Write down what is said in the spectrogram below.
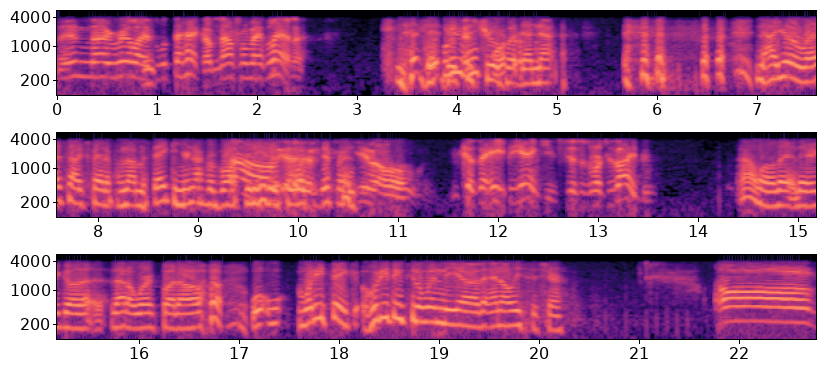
And I realized, what the heck? I'm not from Atlanta. this, this is true, but then now, now you're a Red Sox fan, if I'm not mistaken. You're not from Boston no, either. So yeah, what's the difference? You know, because they hate the Yankees just as much as I do. Oh well, there, there you go. That, that'll work. But uh, what, what do you think? Who do you think's going to win the uh, the NL East this year? Um.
